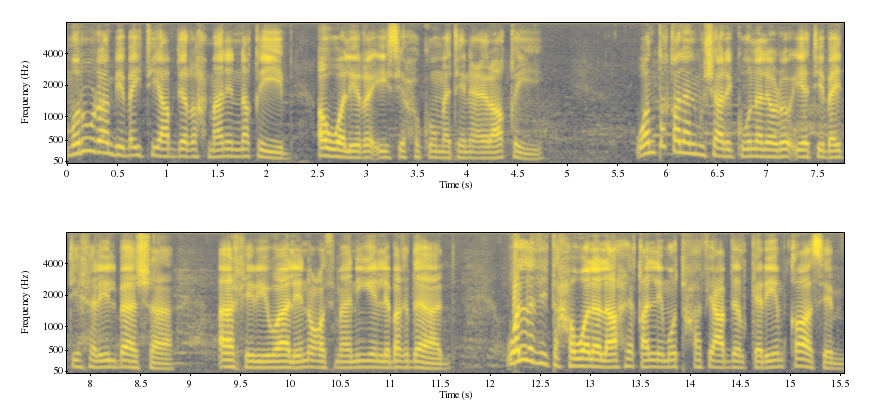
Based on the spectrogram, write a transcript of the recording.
مرورا ببيت عبد الرحمن النقيب أول رئيس حكومة عراقي. وانتقل المشاركون لرؤية بيت خليل باشا آخر وال عثماني لبغداد. والذي تحول لاحقا لمتحف عبد الكريم قاسم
